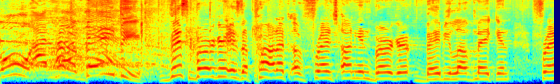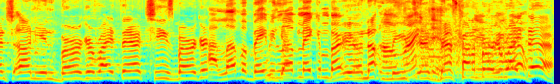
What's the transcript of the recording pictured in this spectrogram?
Ooh, I had a that. baby. This burger is a product of French onion burger, baby love making. French onion burger right there, cheeseburger. I love a baby got- love making burger. Yeah, no, All me right kind of There burger right there.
